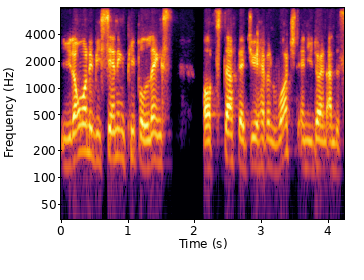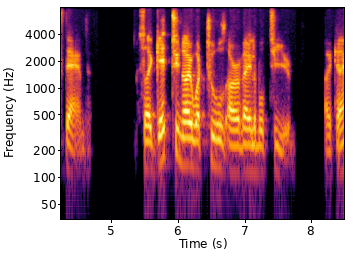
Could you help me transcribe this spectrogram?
You don't want to be sending people links of stuff that you haven't watched and you don't understand. So get to know what tools are available to you. Okay.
